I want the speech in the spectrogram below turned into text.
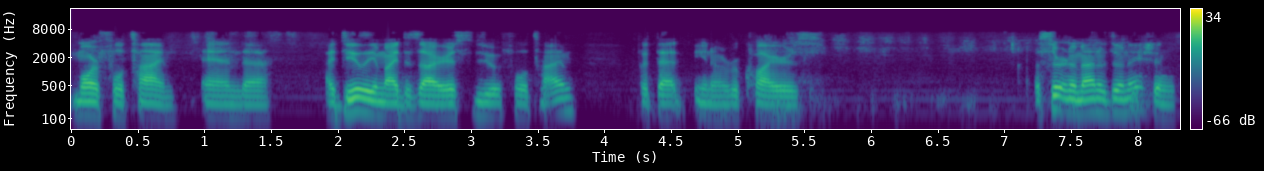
more full time. And uh, ideally, my desire is to do it full time, but that you know requires a certain amount of donations.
